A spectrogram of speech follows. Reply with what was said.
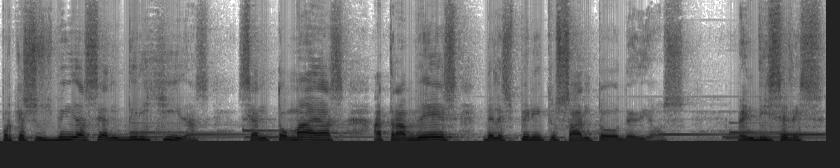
porque sus vidas sean dirigidas, sean tomadas a través del Espíritu Santo de Dios. Bendíceles.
